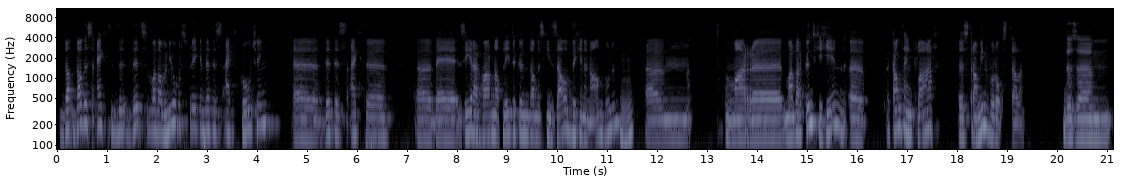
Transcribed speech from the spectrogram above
dat, dat is echt, de, dit wat we nu over spreken, dit is echt coaching. Dit is echt, uh, bij zeer ervaren atleten kunnen dat misschien zelf beginnen aanvoelen. Mm -hmm. Um, maar, maar daar kun je geen kant-en-klaar stramien voor opstellen. Dus um,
